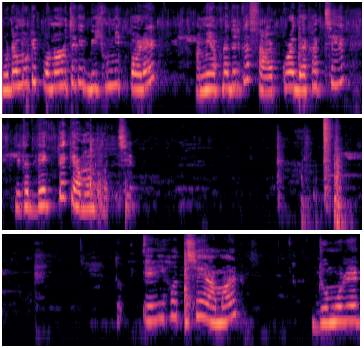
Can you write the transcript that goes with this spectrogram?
মোটামুটি পনেরো থেকে বিশ মিনিট পরে আমি আপনাদেরকে সার্ভ করে দেখাচ্ছি যেটা দেখতে কেমন হচ্ছে। এই হচ্ছে আমার ডুমুরের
